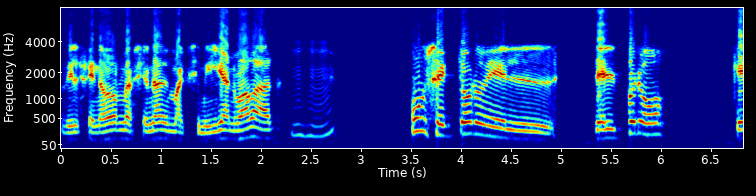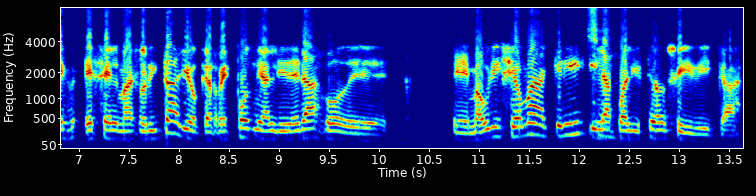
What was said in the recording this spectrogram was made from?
del senador nacional Maximiliano Abad, un sector del, del PRO, que es, el mayoritario, que responde al liderazgo de eh, Mauricio Macri y la coalición cívica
